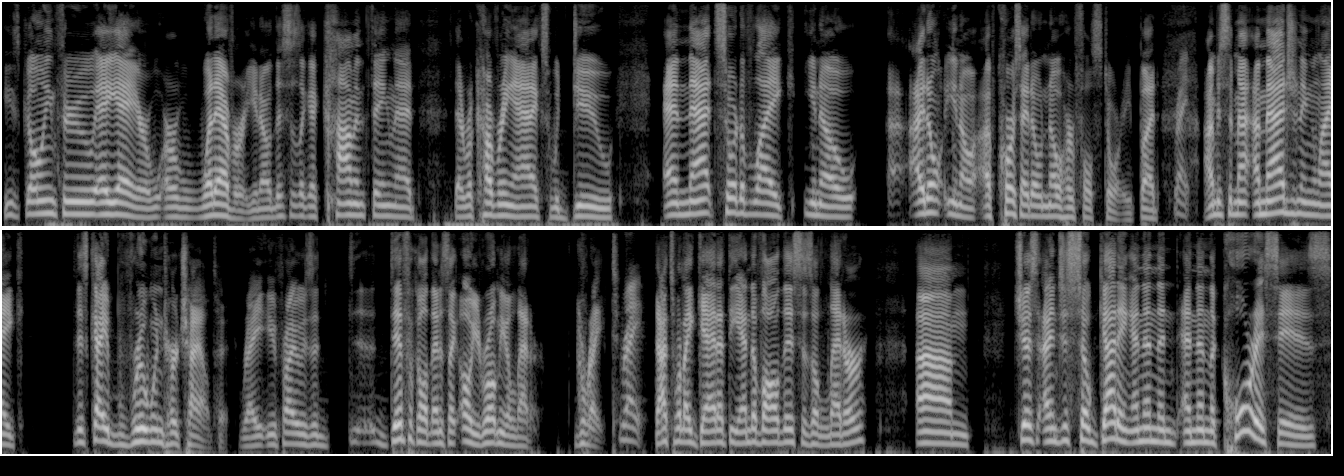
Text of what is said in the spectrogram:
he's going through aa or or whatever you know this is like a common thing that that recovering addicts would do and that sort of like you know i don't you know of course i don't know her full story but Right. i'm just ima- imagining like this guy ruined her childhood right it probably was a d- difficult then it's like oh you wrote me a letter great Right. that's what I get at the end of all this is a letter. Um just and just so gutting and then the and then the chorus is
